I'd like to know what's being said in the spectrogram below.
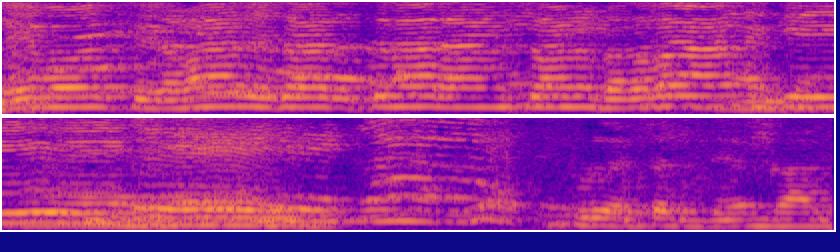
దేవో శ్రీరమాదేశారాయణ స్వామి భగవానికి. ఇప్పుడు ఎట్లా? దేవం కాలు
